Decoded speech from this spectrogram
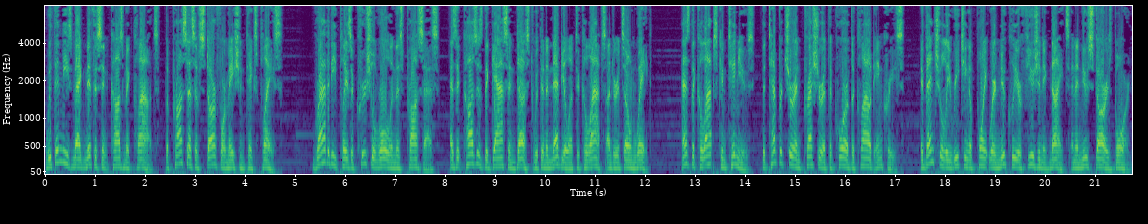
Within these magnificent cosmic clouds, the process of star formation takes place. Gravity plays a crucial role in this process, as it causes the gas and dust within a nebula to collapse under its own weight. As the collapse continues, the temperature and pressure at the core of the cloud increase, eventually reaching a point where nuclear fusion ignites and a new star is born.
